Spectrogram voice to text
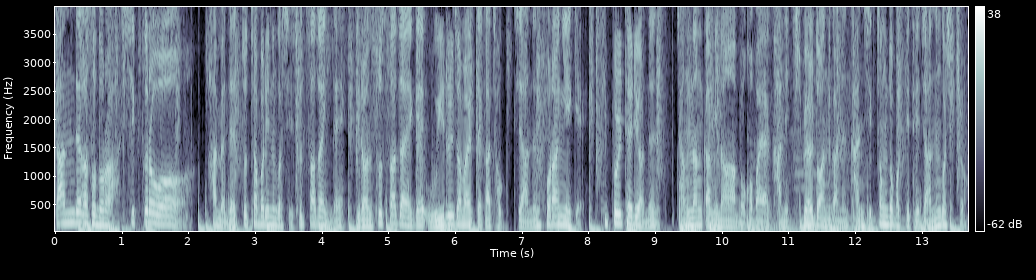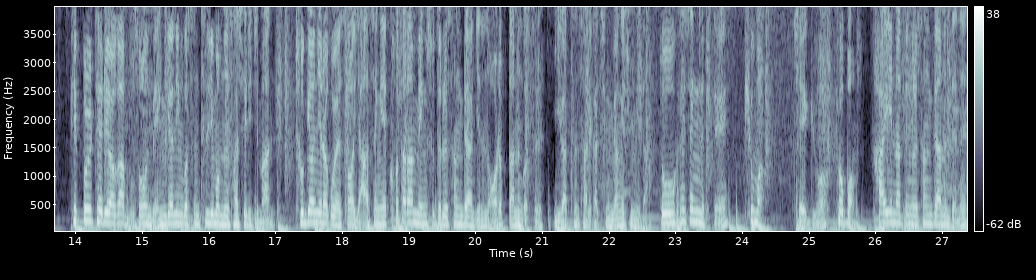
딴 데 가서 놀아 시끄러워 하며 내쫓아버리는 것이 숫사자인데 이런 숫사자에게 우위를 점할 때가 적지 않은 호랑이에게 핏불 테리어는 장난감이나 먹어봐야 간에 기별도 안 가는 간식 정도밖에 되지 않는 것이죠. 핏불 테리어가 무서운 맹견인 것은 틀림없는 사실이지만 투견이라고 해서 야생의 커다란 맹수들을 상대하기는 어렵다는 것을 이 같은 사례가 증명해줍니다. 또 회색 늑대, 퓨마, 제규어, 표범, 하이나 등을 상대하는 데는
